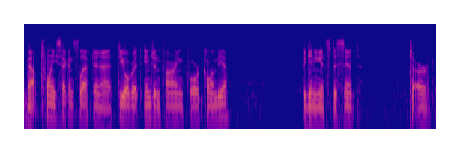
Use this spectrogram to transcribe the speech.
About 20 seconds left in a deorbit engine firing for Columbia, beginning its descent to Earth.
